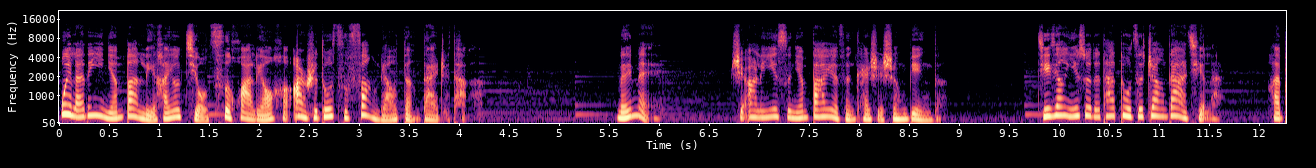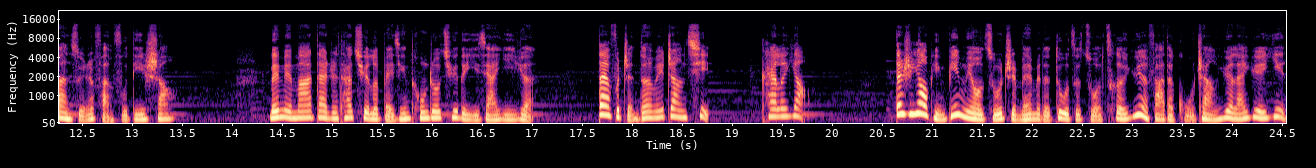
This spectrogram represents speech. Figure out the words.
未来的一年半里还有九次化疗和二十多次放疗等待着她。美美。是二零一四年八月份开始生病的，即将一岁的她肚子胀大起来，还伴随着反复低烧。美美妈带着她去了北京通州区的一家医院，大夫诊断为胀气，开了药，但是药品并没有阻止美美的肚子左侧越发的鼓胀，越来越硬，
